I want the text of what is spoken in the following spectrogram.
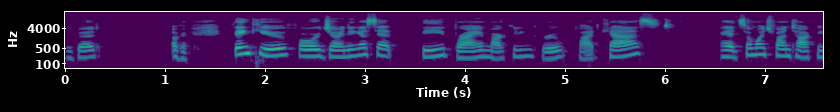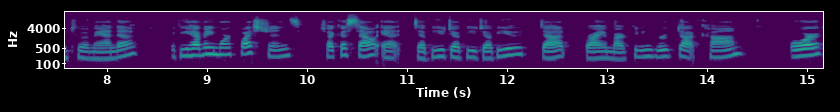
We good? Okay. Thank you for joining us at the Brian Marketing Group podcast. I had so much fun talking to Amanda. If you have any more questions, check us out at www.brianmarketinggroup.com or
